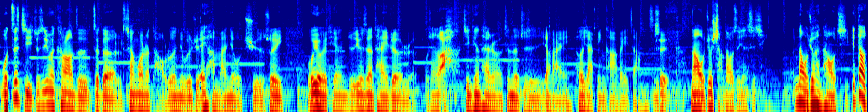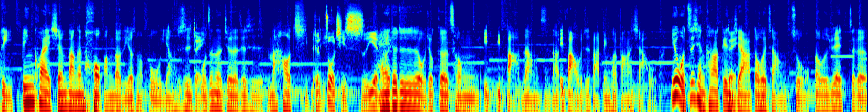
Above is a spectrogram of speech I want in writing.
我自己就是因为看到这这个相关的讨论，我就觉得哎还蛮有趣的，所以我有一天就是因为真的太热了，我想说啊，今天太热了，真的就是要来喝一下冰咖啡这样子。是，然后我就想到这件事情，那我就很好奇，哎，到底冰块先放跟后放到底有什么不一样？就是我真的觉得就是蛮好奇的，就做起实验哎，对对对，我就各冲一一把这样子，然后一把我就是把冰块放在下火，因为我之前看到店家都会这样做，那我就觉得这个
